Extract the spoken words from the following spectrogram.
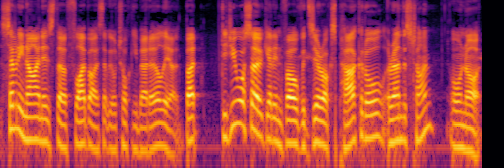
79 is the flybys that we were talking about earlier, but did you also get involved with Xerox PARC at all around this time, or not?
